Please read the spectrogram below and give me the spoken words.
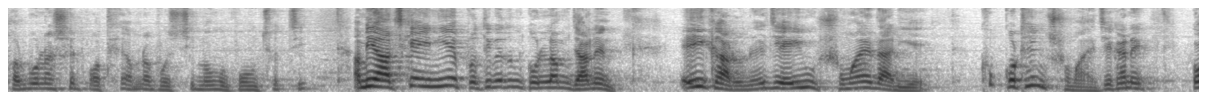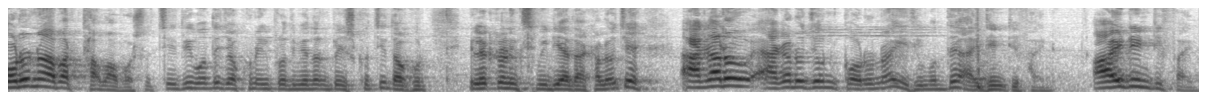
সর্বনাশের পথে আমরা পশ্চিমবঙ্গ পৌঁছচ্ছি। আমি আজকে এই নিয়ে প্রতিবেদন করলাম, জানেন? এই কারণে যে এই সময়ে দাঁড়িয়ে, খুব কঠিন সময়, যেখানে করোনা আবার থাবা বসাচ্ছে ইতিমধ্যে যখন এই প্রতিবেদন পেশ করছি, তখন ইলেকট্রনিক্স মিডিয়া দেখাল যে এগারো এগারো জন করোনা ইতিমধ্যে আইডেন্টিফাইড আইডেন্টিফাইড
